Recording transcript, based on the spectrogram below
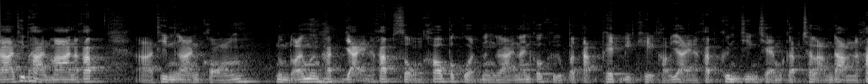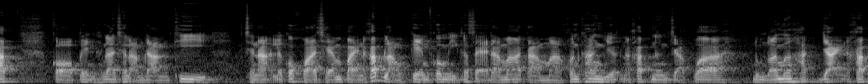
ดาห์ที่ผ่านมานะครับทีมงานของหนุ่มน้อยเมืองหัดใหญ่นะครับส่งเข้าประกวดหนึ่งรายนั่นก็คือประตักเพชรวีเคเขาใหญ่นะครับขึ้นชิงแชมป์กับฉลามดำนะครับก็เป็นทางด้านฉลามดำที่ ชนะแล้วก็คว้าแชมป์ไปนะครับหลังเกมก็มีกระแสดราม่าตามมาค่อนข้างเยอะนะครับเนื่องจากว่าหนุ่มน้อยเมืองหัดใหญ่นะครับ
